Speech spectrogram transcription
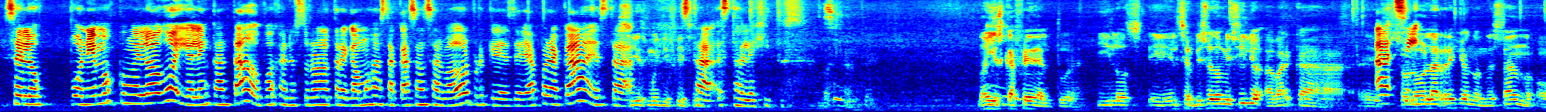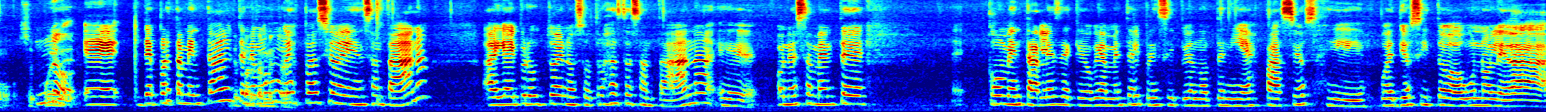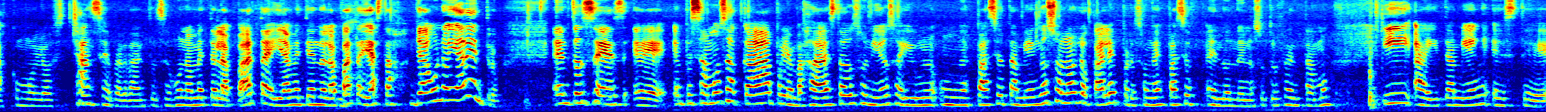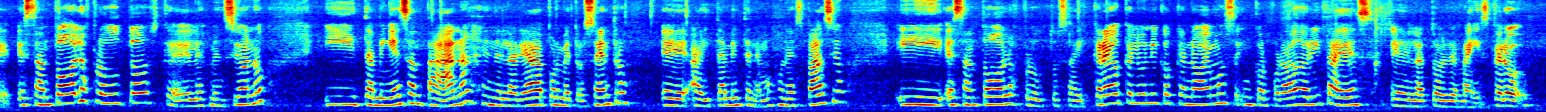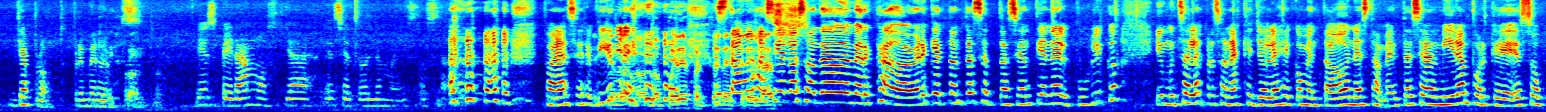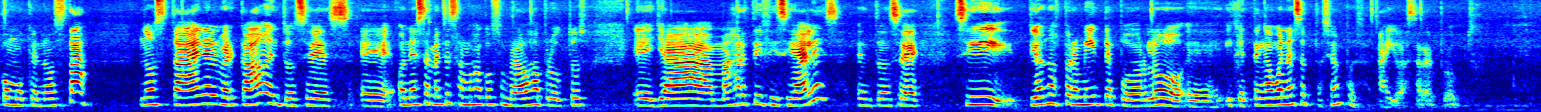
se lo ponemos con el logo y él encantado, pues que nosotros lo traigamos hasta acá a San Salvador, porque desde allá para acá está, sí, es muy difícil. está, está lejitos. Bastante. No, y es café de altura. ¿Y los eh, el servicio de domicilio abarca eh, ah, solo la región donde están o se puede? No, eh, departamental, tenemos un espacio en Santa Ana, ahí hay producto de nosotros hasta Santa Ana. honestamente comentarles de que obviamente al principio no tenía espacios y pues Diosito a uno le da como los chances, ¿verdad? Entonces uno mete la pata y ya metiendo la pata ya está, ya uno ya adentro. Entonces eh, empezamos acá por la Embajada de Estados Unidos, hay un, un, espacio también, no son los locales, pero son espacios en donde nosotros rentamos y ahí también este, están todos los productos que les menciono y también en Santa Ana, en el área por Metrocentro, eh, ahí también tenemos un espacio y están todos los productos ahí. Creo que lo único que no hemos incorporado ahorita es el atol de maíz, pero ya pronto, primero Ya pronto. Esperamos ya ese atol de maíz. Para servirle. No, no, puede faltar Estamos entre haciendo las... sondeo de mercado, a ver qué tanta aceptación tiene el público. Y muchas de las personas que yo les he comentado honestamente se admiran porque eso como que no está. No está en el mercado, entonces eh, honestamente estamos acostumbrados a productos eh, ya más artificiales. Entonces, si Dios nos permite poderlo eh, y que tenga buena aceptación, pues ahí va a estar el producto.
